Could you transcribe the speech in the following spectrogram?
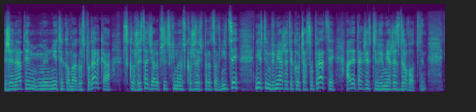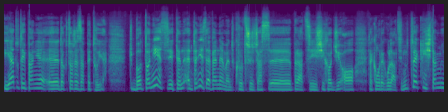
że na tym nie tylko ma gospodarka skorzystać, ale przede wszystkim mają skorzystać pracownicy, nie w tym wymiarze tylko czasu pracy, ale także w tym wymiarze zdrowotnym. I ja tutaj, panie e, doktorze, zapytuję, bo to nie jest, ten, to nie jest ewenement krótszy czas e, pracy, jeśli chodzi o taką regulację. No to jakieś tam już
